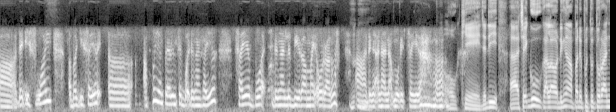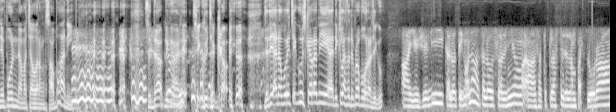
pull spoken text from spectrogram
Uh, that is why uh, bagi saya uh, apa yang parents saya buat dengan saya, saya buat dengan lebih ramai orang lah uh, dengan anak-anak murid saya. Okey, jadi uh, cikgu kalau dengar pada pertuturannya pun dah macam orang Sabah ni. Sedap dengar cikgu cakap. jadi anak murid cikgu sekarang ni uh, di kelas ada berapa orang cikgu? Ah uh, usually kalau tengoklah kalau selalunya uh, satu kelas tu dalam 40 orang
